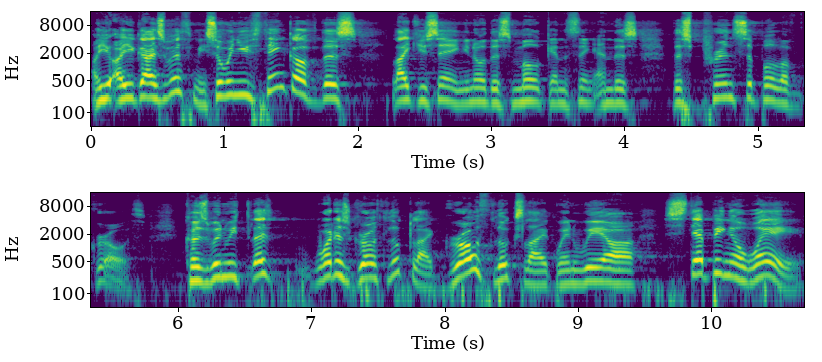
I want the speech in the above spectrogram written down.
Are you, are you guys with me? So when you think of this, like you're saying, you know, this milk and this thing, and this, this principle of growth, because when we, let, what does growth look like? Growth looks like when we are stepping away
